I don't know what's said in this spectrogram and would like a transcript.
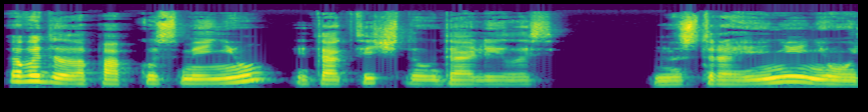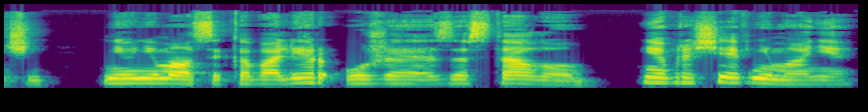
выдала папку с меню и тактично удалилась. Настроение не очень, не унимался кавалер уже за столом. Не обращая внимания.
